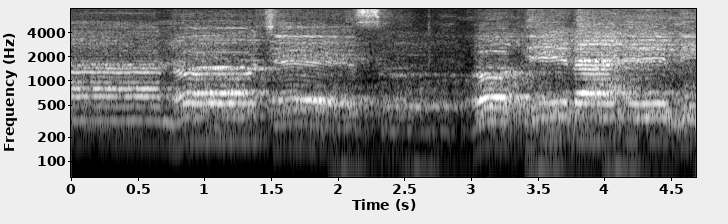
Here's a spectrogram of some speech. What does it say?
Uyisimangalo Jesu ophila kimi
